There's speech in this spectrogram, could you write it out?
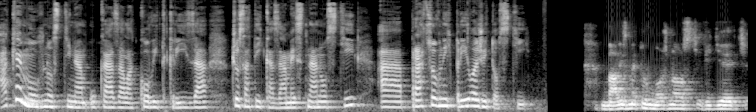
aké možnosti nám ukázala COVID kríza, čo sa týka zamestnanosti a pracovných príležitostí? Mali sme tu možnosť vidieť uh,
